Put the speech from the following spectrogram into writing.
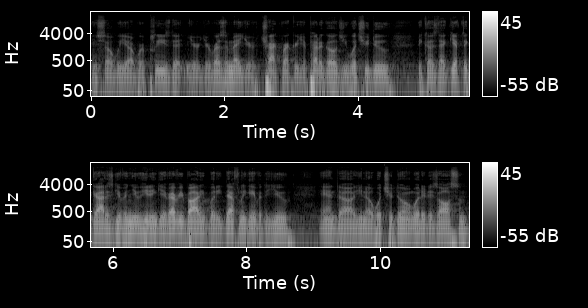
and so we uh, we're pleased that your your resume, your track record, your pedagogy, what you do, because that gift that God has given you, He didn't give everybody, but He definitely gave it to you, and uh, you know what you're doing with it is awesome,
